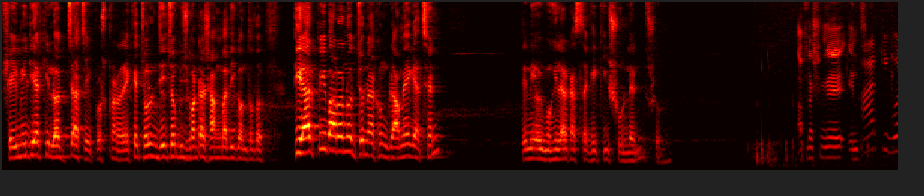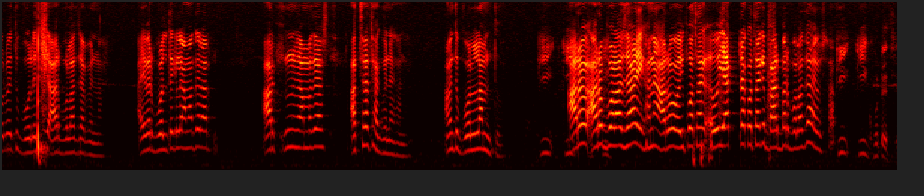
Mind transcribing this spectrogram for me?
সেই মিডিয়ার কি লজ্জা আছে? এই প্রশ্নটা রেখে চলুন যে চব্বিশ ঘণ্টা সাংবাদিক অন্তত। টিআরপি বাড়ানোর জন্য এখন গ্রামে গেছেন তিনি ওই মহিলার কাছ থেকে কি শুনলেন? শুনুন। আপনার সঙ্গে আর কি বলব তো বলেছি আর বলা যাবে না। এবার বলতে গেলে আমাদের আর আর আমাদের আচ্ছা থাকবে না এখানে। আমি তো বললাম তো। আরও আরও বলা যায় এখানে আরও ওই কথা ওই একটা কথাকে বারবার বলা যায় সব। কি কি ঘটেছে?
